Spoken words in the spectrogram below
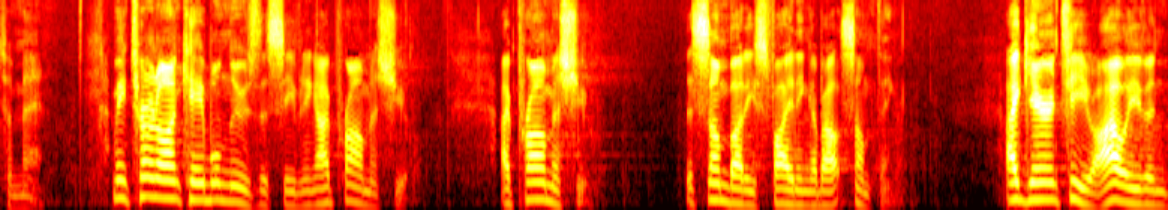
to men. I mean, turn on cable news this evening. I promise you. I promise you that somebody's fighting about something. I guarantee you, I'll even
